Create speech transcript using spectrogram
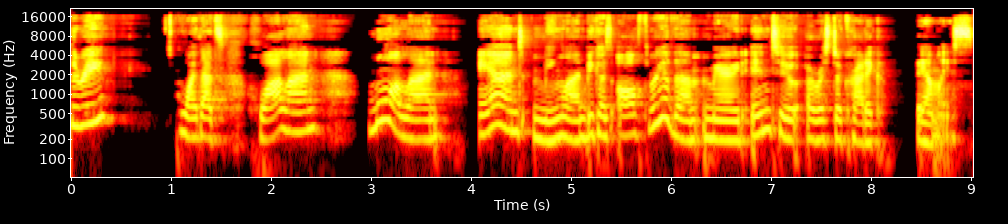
three? Why, that's Hua Lan, Hualan, Molan, and Minglan, because all three of them married into aristocratic families.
